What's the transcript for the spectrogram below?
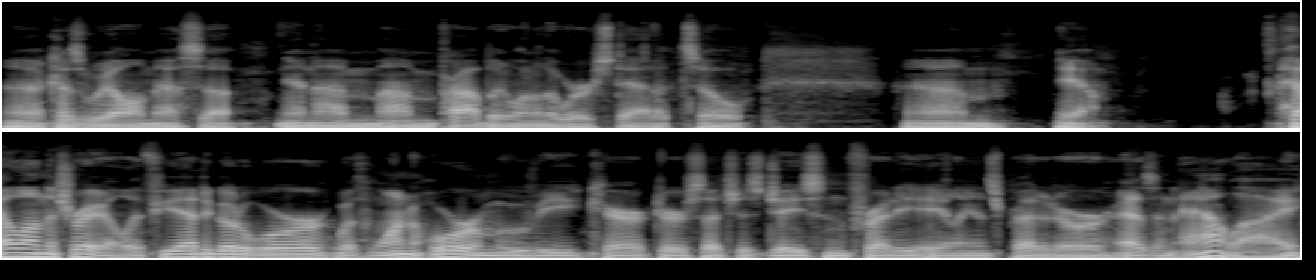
because uh, we all mess up. And I'm, I'm probably one of the worst at it. So, um, yeah, Hell on the Trail. If you had to go to war with one horror movie character, such as Jason, Freddy, Aliens, Predator, as an ally,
